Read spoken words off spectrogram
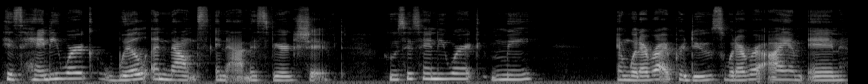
his handiwork will announce an atmospheric shift. Who's his handiwork? Me. And whatever I produce, whatever I am in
